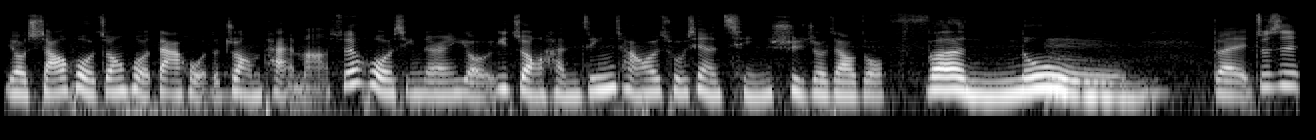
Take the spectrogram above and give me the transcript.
有小火、中火、大火的状态嘛，所以火型的人有一种很经常会出现的情绪，就叫做愤怒。嗯、对，就是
